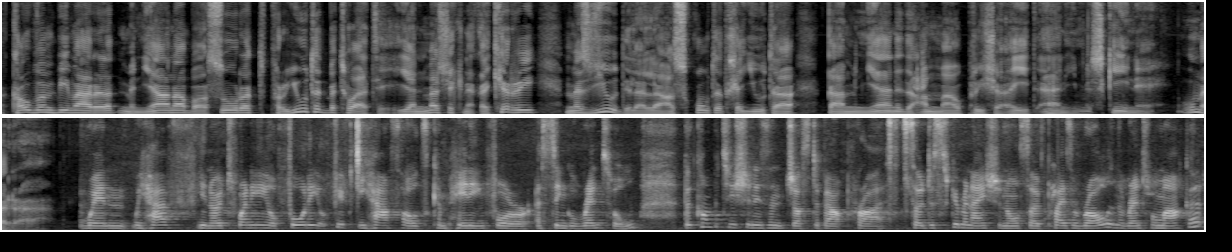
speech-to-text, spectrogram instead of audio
كلبن بمارلت من يانا باصورة بريوتة بتواتي ين مشك نقا كري مزيود لعسقوطة خيوتا قام ياند دعما وبريشا أيت آني مسكينة. ومرة. When we have, you know, 20 or 40 or 50 households competing for a single rental, the competition isn't just about price. So discrimination also plays a role in the rental market,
